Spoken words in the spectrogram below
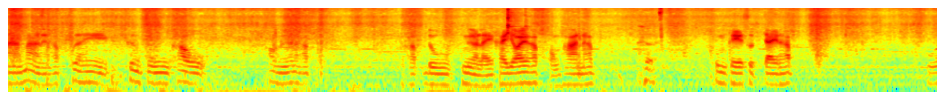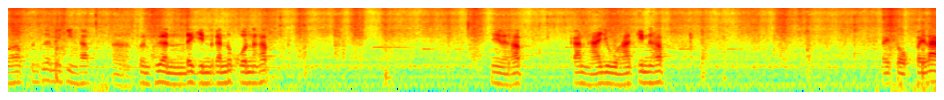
นานมากเลยนะครับ เพื่อให้เครื่องปรุงเข้าเข้าเนื้อนะครับนะครับ ดูเหงื่อไหลใครย้อยครับของพานนะครับ ทุ่มเทสุดใจนะครับหัวเพื่อนๆไม่กินครับ อ่า เพื่อนๆได้กินกันทุกคนนะครับ นี่นะครับ การหาอยู่หากินนะครับ ไปตกไปล่า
